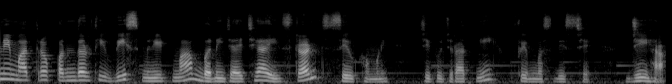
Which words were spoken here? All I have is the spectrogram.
ને માત્ર પંદરથી વીસ મિનિટમાં બની જાય છે આ ઇન્સ્ટન્ટ સેવ ખમણી, જે ગુજરાતની ફેમસ ડિશ છે. જી હા,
